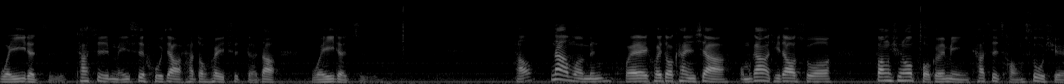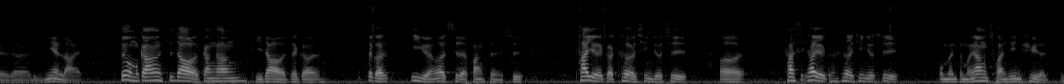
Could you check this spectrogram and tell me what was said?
唯一的值，它是每一次呼叫它都会是得到唯一的值。好，那我们回回头看一下，我们刚刚提到说，functional programming 它是从数学的理念来，所以我们刚刚知道了，刚刚提到的这个这个一元二次的方程式，它有一个特性就是，呃，它是它有一个特性就是，我们怎么样传进去的值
